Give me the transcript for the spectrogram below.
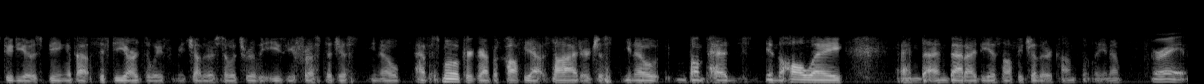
studios being about 50 yards away from each other, so it's really easy for us to just you know have a smoke or grab a coffee outside or just you know bump heads in the hallway and and bad ideas off each other constantly, you know. Right,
